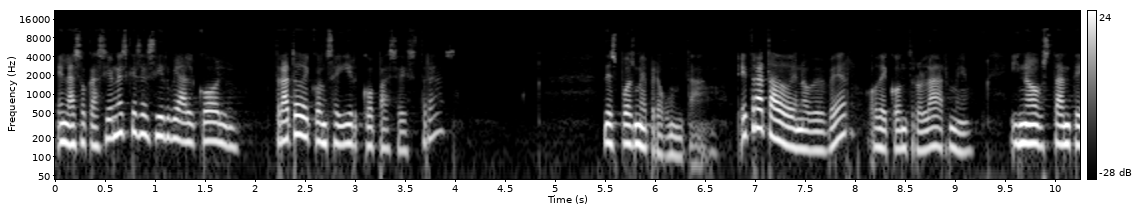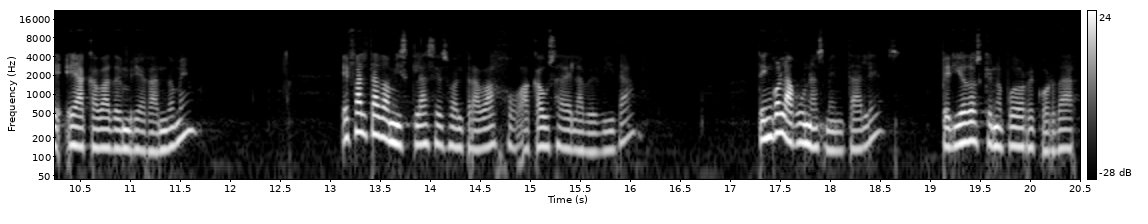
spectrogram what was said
En las ocasiones que se sirve alcohol, ¿trato de conseguir copas extras? Después me pregunta, ¿he tratado de no beber o de controlarme y no obstante he acabado embriagándome? ¿He faltado a mis clases o al trabajo a causa de la bebida? ¿Tengo lagunas mentales? ¿Periodos que no puedo recordar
